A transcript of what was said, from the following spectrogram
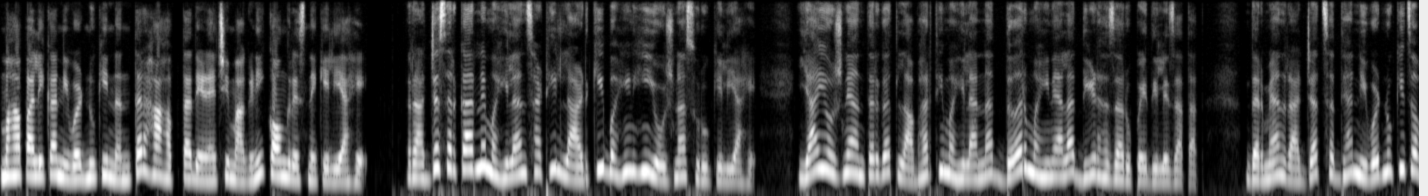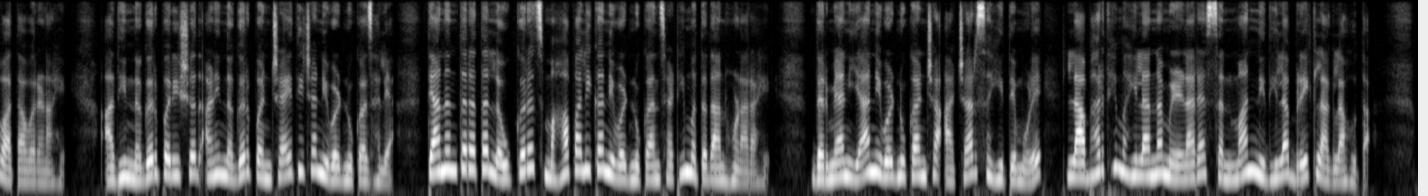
महापालिका निवडणुकीनंतर हा हप्ता देण्याची मागणी काँग्रेसने केली आहे. राज्य सरकारने महिलांसाठी लाडकी बहीण ही योजना सुरू केली आहे. या योजनेअंतर्गत लाभार्थी महिलांना दर महिन्याला दीड हजार रुपये दिले जातात. दरम्यान राज्यात सध्या निवडणुकीचं वातावरण आहे. आधी नगर परिषद आणि नगरपंचायतीच्या निवडणुका झाल्या. त्यानंतर आता लवकरच महापालिका निवडणुकांसाठी मतदान होणार आहे. दरम्यान या निवडणुकांच्या आचारसंहितेमुळे लाभार्थी महिलांना मिळणाऱ्या सन्मान निधीला ब्रेक लागला होता.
